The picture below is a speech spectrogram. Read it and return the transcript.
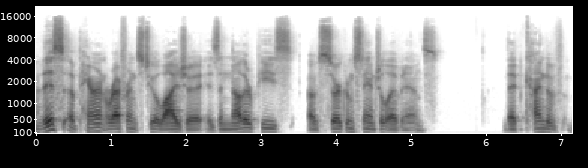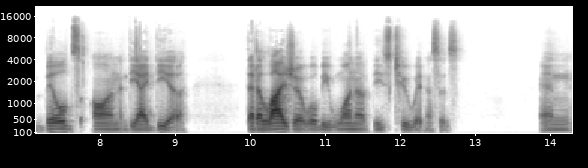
This apparent reference to Elijah is another piece of circumstantial evidence that kind of builds on the idea that Elijah will be one of these two witnesses. And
